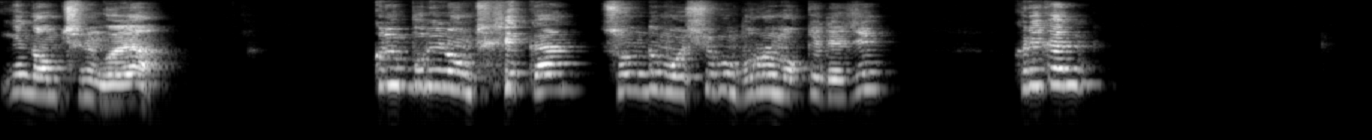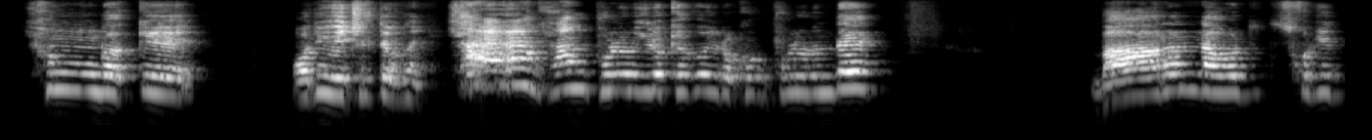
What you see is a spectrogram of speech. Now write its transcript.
이게 넘치는 거야. 그리고 물이 넘치니까 숨도 못 쉬고 물을 먹게 되지. 그러니까 형밖에 어디 외칠 때보다 형, 형 부르는 이렇게 하고 이렇게 하고 부르는데 말은 나오 소리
